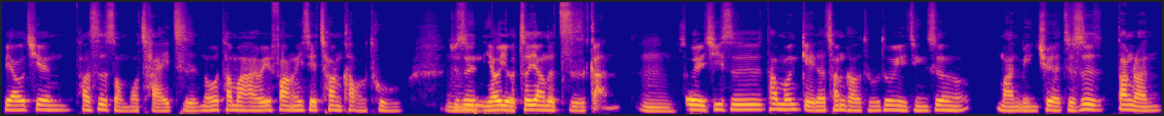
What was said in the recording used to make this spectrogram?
标签，它是什么材质，然后他们还会放一些参考图，就是你要有这样的质感。嗯，所以其实他们给的参考图都已经是蛮明确，只是当然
